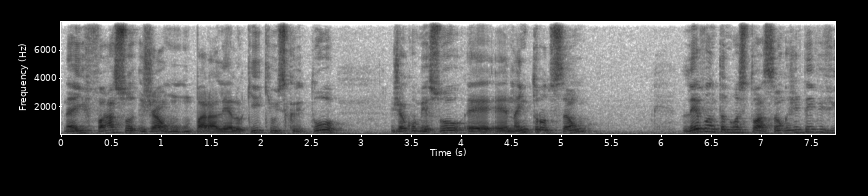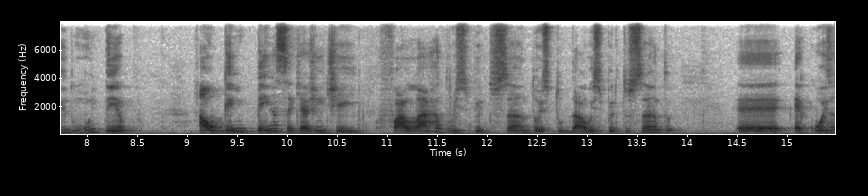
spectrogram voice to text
Né, e faço já um, um paralelo aqui, que o escritor já começou é, é, na introdução, levantando uma situação que a gente tem vivido muito tempo. Alguém pensa que a gente falar do Espírito Santo, ou estudar o Espírito Santo, é, é coisa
